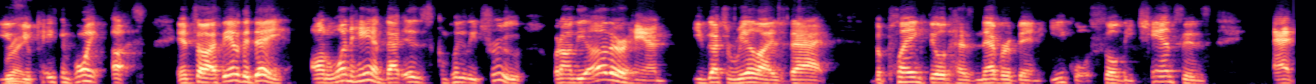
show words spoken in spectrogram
You, right. Case in point, us. And so at the end of the day, on one hand, that is completely true. But on the other hand, you've got to realize that the playing field has never been equal. So the chances at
